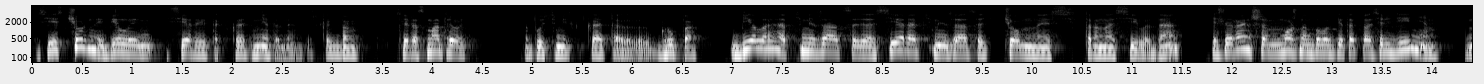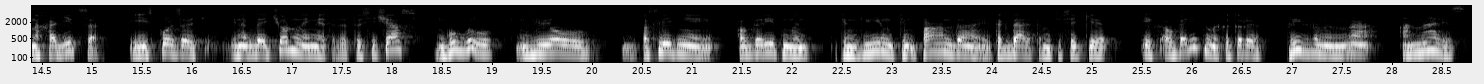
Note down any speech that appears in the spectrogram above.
то есть есть черные, белые, серые, так сказать, методы. То есть как бы, если рассматривать, допустим, есть какая-то группа белая оптимизация, серая оптимизация, темная сторона силы. Да? Если раньше можно было где-то посередине находиться и использовать иногда и черные методы, то сейчас Google ввел последние алгоритмы пингвин, панда и так далее, там эти всякие их алгоритмы, которые призваны на анализ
